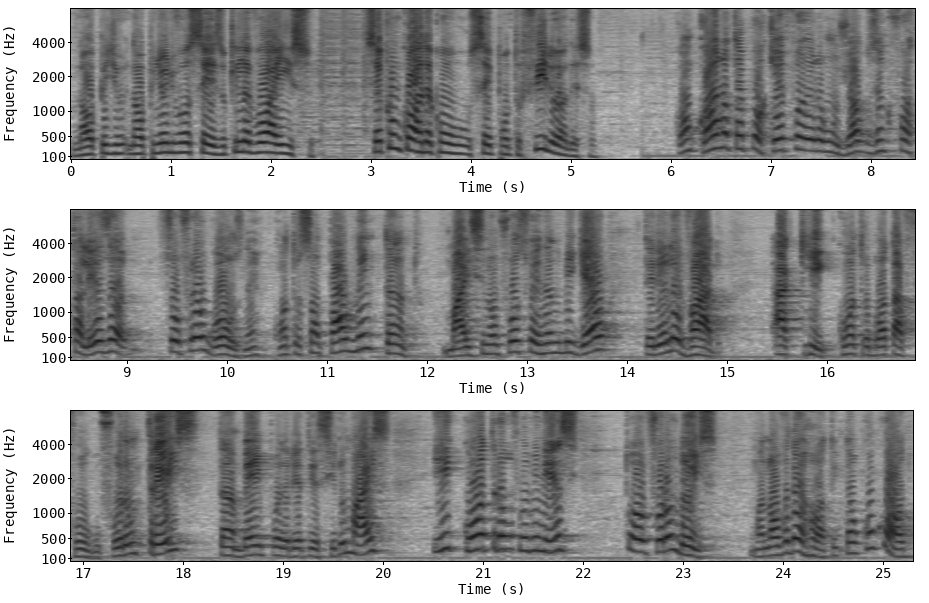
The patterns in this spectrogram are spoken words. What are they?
na, opini na opinião de vocês. O que levou a isso? Você concorda com o C. Filho, Anderson? Concordo, até porque foram jogos em que o Fortaleza sofreu gols, né? Contra o São Paulo, nem tanto. Mas se não fosse Fernando Miguel, teria levado. Aqui, contra o Botafogo, foram três, também poderia ter sido mais. E contra o Fluminense, foram dois uma nova derrota. Então concordo.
